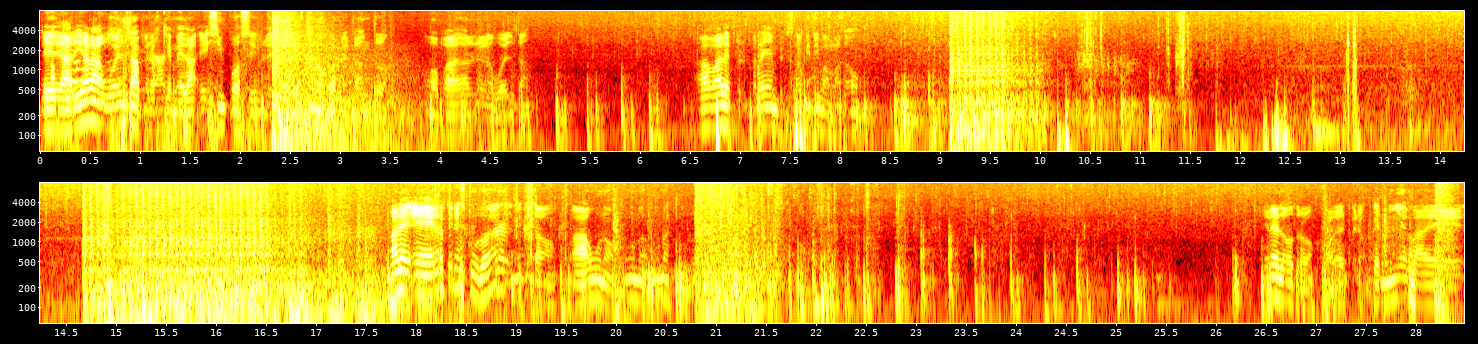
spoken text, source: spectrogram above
Le daría la vuelta, pero es que me da. Es imposible. Esto no corre tanto. Como para darle la vuelta. Ah, vale, pero Brian, pensaba que te iba a matar. Vale, eh, no tiene escudo, eh. Me he quitado. A uno, uno, uno escudo. Tiene el otro. Joder, pero qué mierda de. de-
